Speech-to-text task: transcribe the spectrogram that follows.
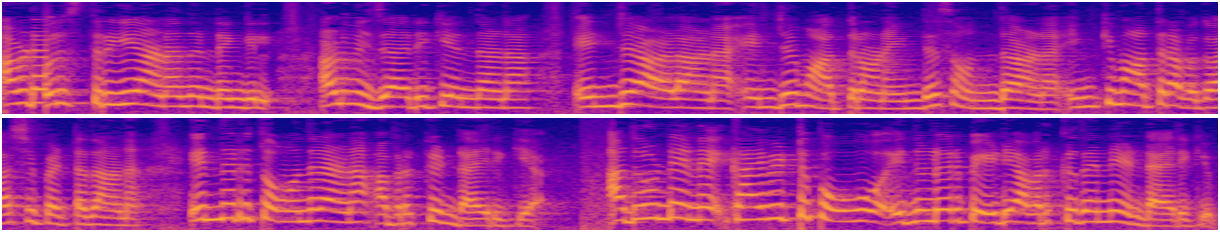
അവിടെ ഒരു സ്ത്രീ ആണെന്നുണ്ടെങ്കിൽ അവൾ വിചാരിക്കുക എന്താണ്? എന്റെ ആളാണ് എന്റെ മാത്രമാണ് എന്റെ സ്വന്തമാണ് എനിക്ക് മാത്രം അവകാശപ്പെട്ടതാണ് എന്നൊരു തോന്നലാണ് അവർക്ക് ഉണ്ടായിരിക്കുക അതുകൊണ്ട് തന്നെ കൈവിട്ട് പോവോ എന്നുള്ള ഒരു പേടി അവർക്ക് തന്നെ ഉണ്ടായിരിക്കും.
